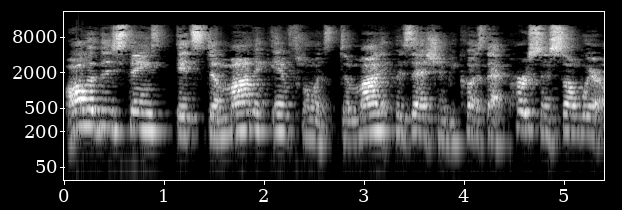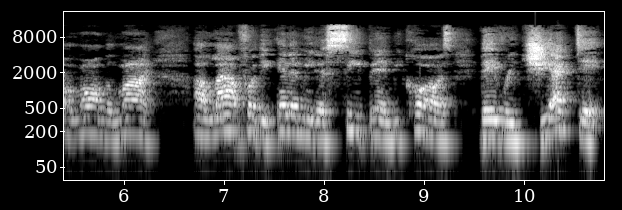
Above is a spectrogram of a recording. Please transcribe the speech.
All of these things, it's demonic influence, demonic possession because that person somewhere along the line allowed for the enemy to seep in because they rejected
